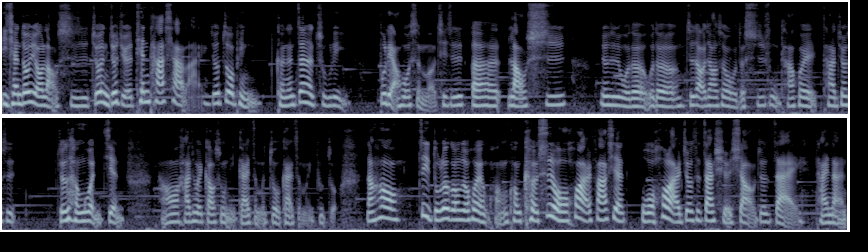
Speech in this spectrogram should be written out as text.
以前都有老师，就你就觉得天塌下来，就作品可能真的处理不了或什么。其实呃，老师就是我的我的指导教授，我的师傅，他会他就是就是很稳健。然后他就会告诉你该怎么做，该怎么一步做。然后自己独立工作会很惶恐，可是我后来发现，我后来就是在学校，就是在台南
